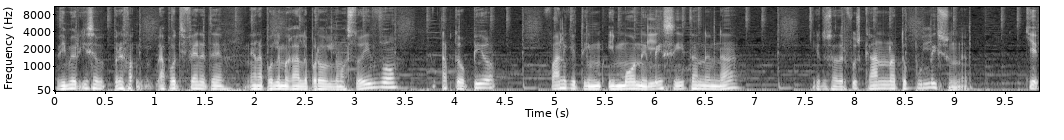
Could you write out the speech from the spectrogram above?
δημιούργησε από ό,τι φαίνεται ένα πολύ μεγάλο πρόβλημα στο Evo, από το οποίο φάνηκε ότι η μόνη λύση ήταν να για τους αδερφούς κάνουν να το πουλήσουν. Και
